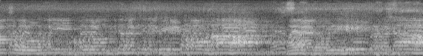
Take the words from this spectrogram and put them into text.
विद्यां पयोमती पयो विद्यन्ते पयोधाः पयस्वतीः प्रविशाः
